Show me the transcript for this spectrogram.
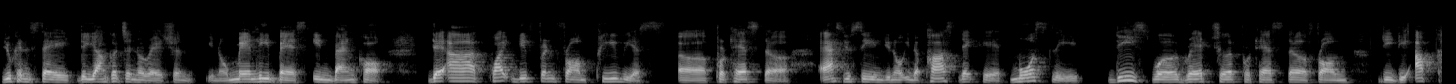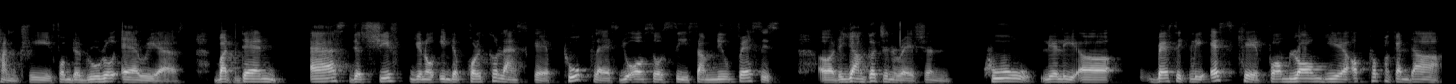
You can say the younger generation, you know, mainly based in Bangkok. They are quite different from previous uh, protester. As you see, you know, in the past decade, mostly these were red shirt protesters from the, the upcountry, from the rural areas. But then as the shift, you know, in the political landscape took place, you also see some new faces, uh, the younger generation who really uh, basically escape from long year of propaganda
